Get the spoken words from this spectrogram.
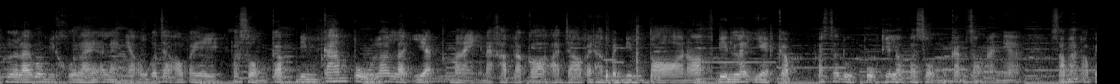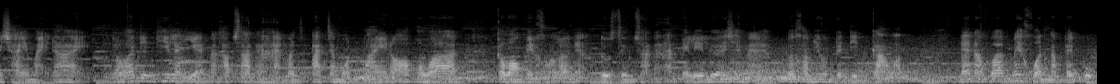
เพอร์ไลท์บอมิโคไลท์อะไรเงี้ยผมก็จะเอาไปผสมกับดินก้ามปูแล้วละเอียดใหม่นะครับ แล้วก็อาจจะเอาไปทำเป็นดินตอเนาะ ดินละเอียดกับ วัสดุปลูกที่เราผสมกันสองอันเนี้ยสามารถเอาไปใช้ใหม่ได้ แต่ว่าดินที่ละเอียดนะครับสารอาหารมันอาจจะหมดไปเนาะเพราะว่ากระบองเพชรของเราเนี่ยดูดซึมสารอาหารไปเรื่อยๆใช่ไหมด้วยความที่มันเป็นดินเก่าอะแนะนำว่าไม่ควรนำไปปลูก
